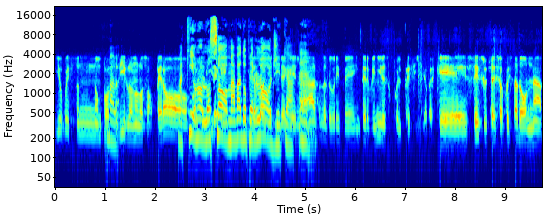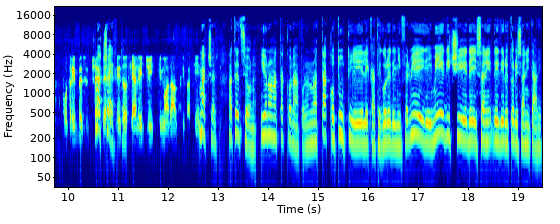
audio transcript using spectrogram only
Io questo non posso ma, dirlo, non lo so, però... Ma che io non lo so, ma vado per logica. Che eh. l'ASL dovrebbe intervenire su quel presidio, perché se è successo a questa donna potrebbe succedere, certo. credo sia legittimo ad altri pazienti. Ma certo, attenzione, io non attacco Napoli, non attacco tutte le categorie degli infermieri, dei medici e dei, dei direttori sanitari.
